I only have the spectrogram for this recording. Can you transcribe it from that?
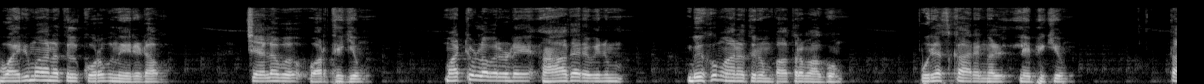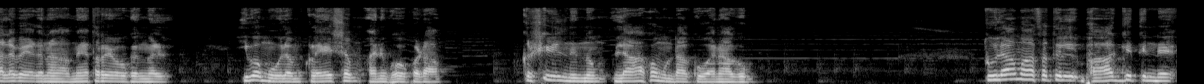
വരുമാനത്തിൽ കുറവ് നേരിടാം. ചെലവ് വർദ്ധിക്കും. മറ്റുള്ളവരുടെ ആദരവിനും ബഹുമാനത്തിനും പാത്രമാകും. പുരസ്കാരങ്ങൾ ലഭിക്കും. തലവേദന നേത്രരോഗങ്ങൾ ഇവ മൂലം ക്ലേശം അനുഭവപ്പെടാം. കൃഷിയിൽ നിന്നും ലാഭമുണ്ടാക്കുവാനാകും. തുലാമാസത്തിൽ ഭാഗ്യത്തിന്റെ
